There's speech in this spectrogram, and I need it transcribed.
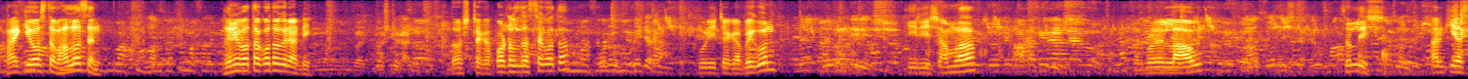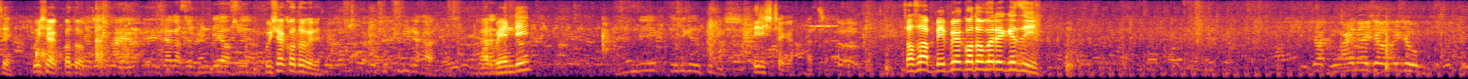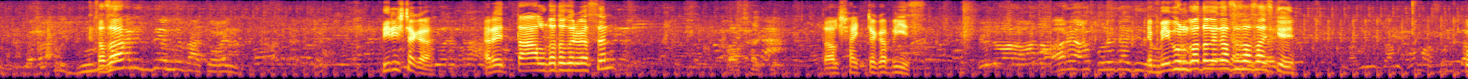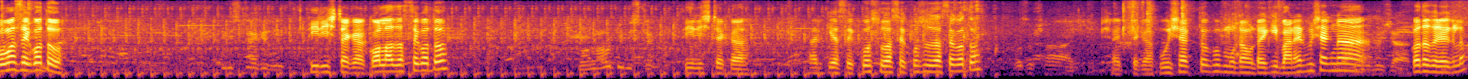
ভাই, কি অবস্থা? ভালো আছেন? ধনে পাতা কত করে আটি? দশ টাকা। পটল যাচ্ছে কত? কুড়ি টাকা। বেগুন? তিরিশ। আমলা? তারপরে লাউ? চল্লিশ। আর কি আছে? পুঁইশাক কত? পুঁইশাক কত করে? আর ভেন্ডি? তিরিশ টাকা। আচ্ছা। চাচা, পেঁপে কত করে কেজি? চাচা? তিরিশ টাকা? আরে তাল কত করে বেচছেন? তাল ষাট টাকা পিস বেগুন কত করে যাচ্ছে চাচা আজকে? কম আছে কত? তিরিশ টাকা। কলা যাচ্ছে কত? তিরিশ টাকা। আর কি আছে? কচু আছে? কচু যাচ্ছে কত? ষাট টাকা। পুঁইশাক তো খুব মোটামুটি। কি বানের পুঁইশাক না কত করে এগুলো?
